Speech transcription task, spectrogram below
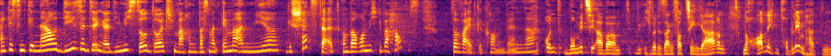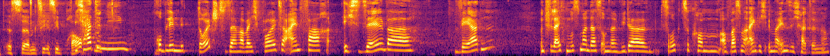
eigentlich sind genau diese Dinge, die mich so deutsch machen, was man immer an mir geschätzt hat und warum ich überhaupt so weit gekommen bin. Ne? Und womit Sie aber, ich würde sagen, vor zehn Jahren noch ordentlich ein Problem hatten. Ist, ähm, Sie, Sie brauchten ich hatte nie ein Problem mit Deutsch zu sein, aber ich wollte einfach ich selber werden. Und vielleicht muss man das, um dann wieder zurückzukommen, auf was man eigentlich immer in sich hatte. Ne?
